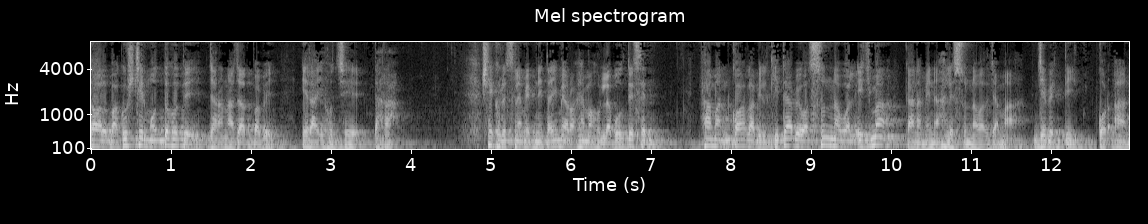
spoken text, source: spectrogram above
দল বা গোষ্ঠীর মধ্য হতে যারা নাজাদ পাবে, এরাই হচ্ছে তারা। শেখুল ইসলাম ইবনি তাইমিয়া রহেমাহুল্লাহ বলতেছেন ফামান কলাবিল কিতাবে ওয়া সুন্না ওয়াল ইজমা কানামিন আহলে সুন্না ওয়াল জামা যে ব্যক্তি কোরআন,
